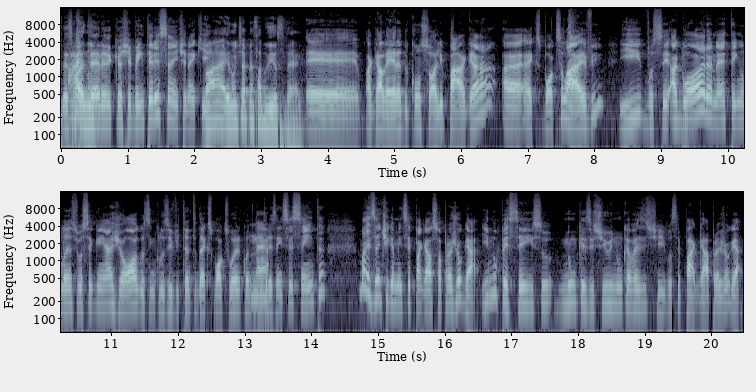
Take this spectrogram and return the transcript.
nessa Ai, não- matéria que eu achei bem interessante, né? Que Vai, eu não tinha pensado nisso, velho. é, a galera do console paga a, Xbox Live. E você agora, né, tem o lance de você ganhar jogos, inclusive tanto do Xbox One quanto Né. do 360. Mas antigamente você pagava só pra jogar. E no PC isso nunca existiu e nunca vai existir, você pagar pra jogar.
